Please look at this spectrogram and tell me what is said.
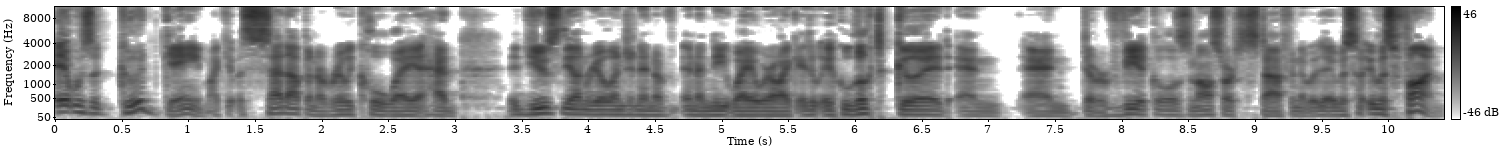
It was a good game. Like it was set up in a really cool way. It had it used the Unreal Engine in a in a neat way where like it, it looked good and and there were vehicles and all sorts of stuff and it was it was it was fun.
